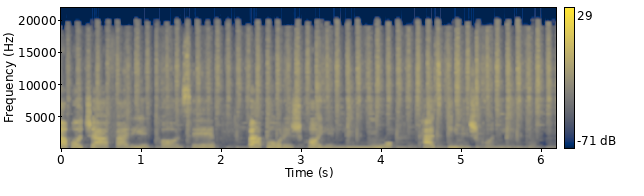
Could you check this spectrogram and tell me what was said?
و با جعفری تازه و برش های لیمو تزئینش کنید.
